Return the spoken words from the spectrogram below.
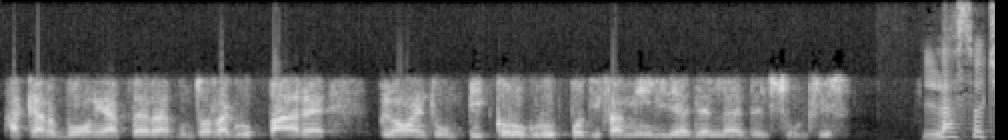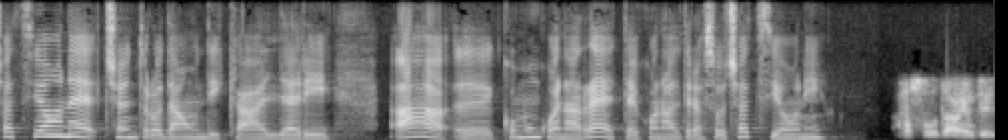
a Carbonia per appunto raggruppare momento un piccolo gruppo di famiglie del, del Sulcis. L'associazione Centro Down di Cagliari ha eh, comunque una rete con altre associazioni? Assolutamente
